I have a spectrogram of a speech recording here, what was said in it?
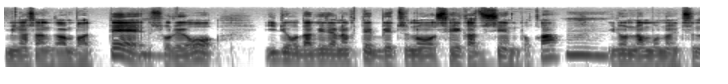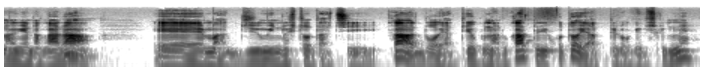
うん、皆さん頑張ってそれを医療だけじゃなくて別の生活支援とか、いろんなものにつなげながら、えーまあ、住民の人たちがどうやって良くなるかということをやってるわけですけどね。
